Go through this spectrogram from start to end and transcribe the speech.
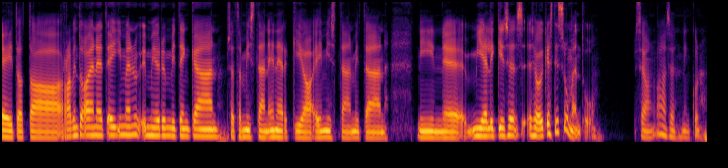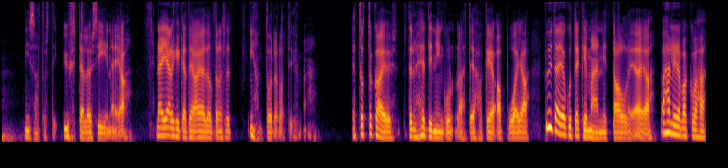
ei tota, ravintoaineet ei imeydy, imeydy mitenkään, sä et saa mistään energiaa, ei mistään mitään, niin mielikin se, se oikeasti sumentuu. Se on vaan se niin, kuin, niin sanotusti yhtälö siinä ja – näin jälkikäteen ajateltuna sille, että ihan todella tyhmää. Että totta kai olisi pitänyt heti niin kuin lähteä hakemaan apua ja pyytää joku tekemään niitä talleja ja vähän liian vaikka vähän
